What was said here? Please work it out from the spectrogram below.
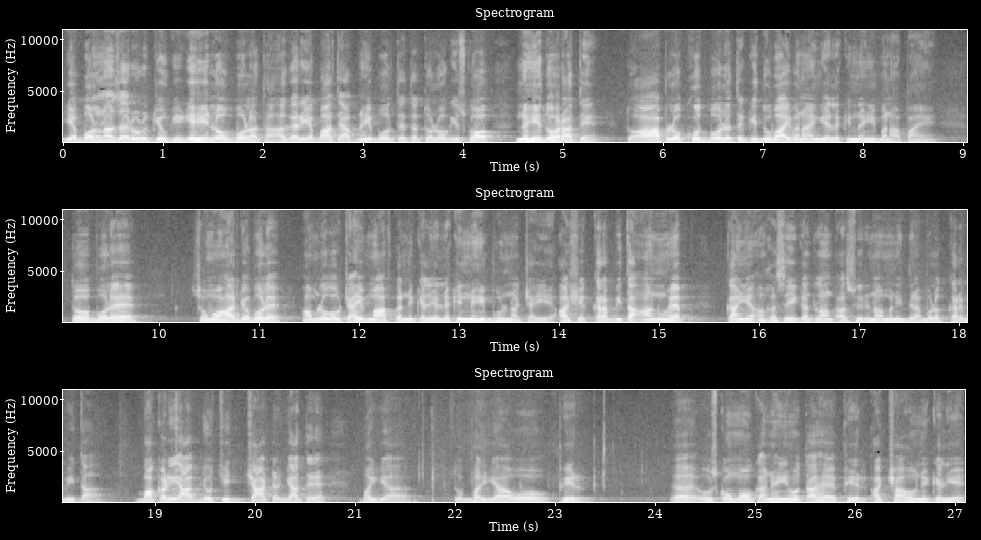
ये बोलना ज़रूर क्योंकि यही लोग बोला था। अगर ये बातें आप नहीं बोलते थे तो लोग इसको नहीं दोहराते हैं। तो आप लोग खुद बोले थे कि दुबई बनाएँगे लेकिन नहीं बना पाए तो बोले है सोमोहार जो बोले, हम लोगों को चाहिए माफ़ करने के लिए लेकिन नहीं भूलना चाहिए। आशे करबीता आनु है, कहीं अंकसेकत लांत आसुरनामनी द्रा बोलो करबीता, बकरी आप जो चीज़ चाट जाते हैं, भैया तो भैया वो फिर उसको मौका नहीं होता है फिर अच्छा होने के लिए।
